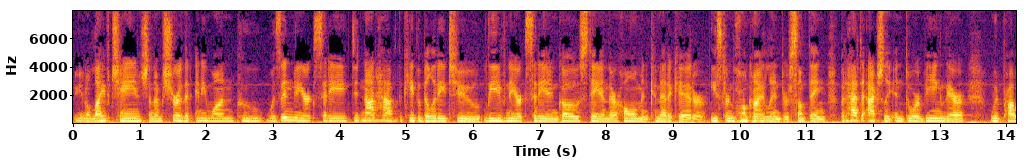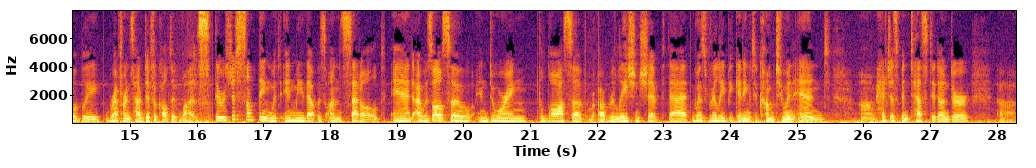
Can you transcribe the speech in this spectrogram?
you know, life changed. And I'm sure that anyone who was in New York City did not have the capability to leave New York City and go stay in their home in Connecticut or Eastern Long Island or something, but had to actually endure being there would probably reference how difficult it was. There was just something within me that was unsettled. And I was also enduring the loss of a relationship that was really beginning to come to an end, um, had just been tested under. Uh,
